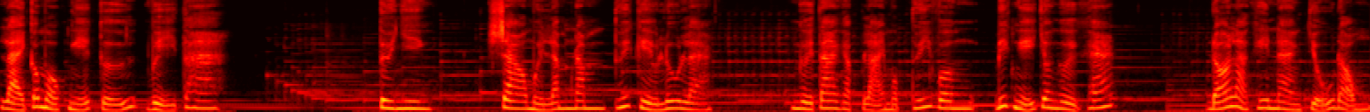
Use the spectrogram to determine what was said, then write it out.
Lại có một nghĩa cử vị tha. Tuy nhiên, sau 15 năm thúy kiều lưu lạc, người ta gặp lại một thúy vân biết nghĩ cho người khác. Đó là khi nàng chủ động,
